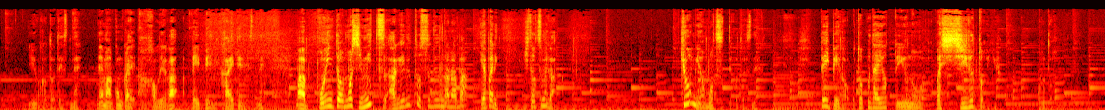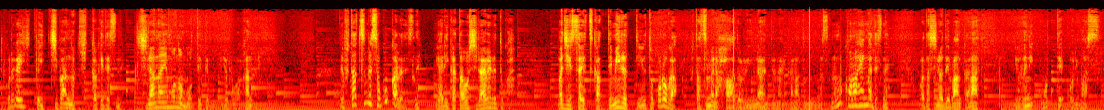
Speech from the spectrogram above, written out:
いうことですね。で、まあ、今回母親が PayPay に変えてですね。まあ、ポイントをもし3つ挙げるとするならばやっぱり1つ目が興味を持つってことですね。PayPay がお得だよというのをやっぱり知るということ。これが一番のきっかけですね。知らないものを持っててもよく分かんない。で2つ目そこからですねやり方を調べるとか、まあ、実際使ってみるっていうところが2つ目のハードルになるんじゃないかなと思いますけどもこの辺がですね私の出番かなというふうに思っております。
